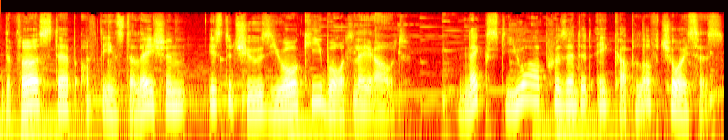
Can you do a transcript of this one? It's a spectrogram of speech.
The first step of the installation is to choose your keyboard layout. Next you are presented a couple of choices.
